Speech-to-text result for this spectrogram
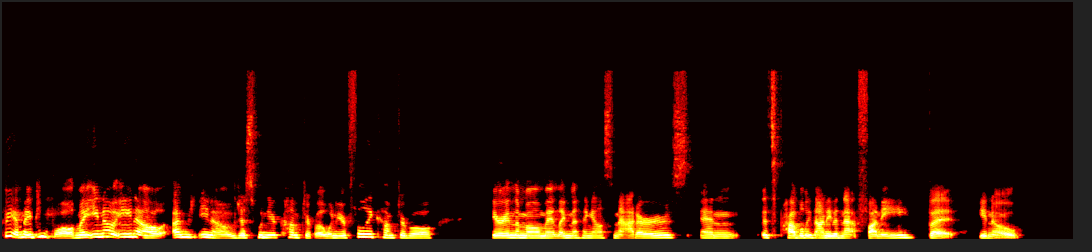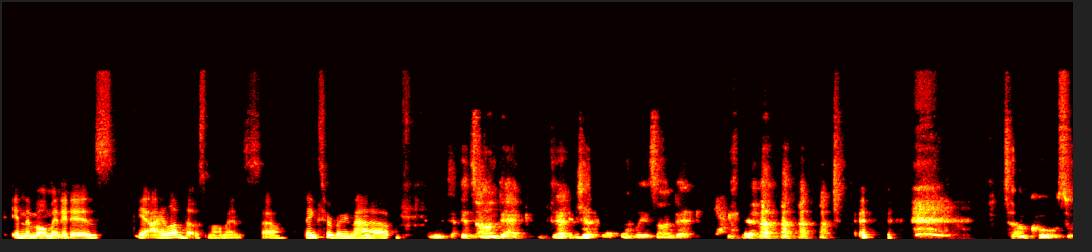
but yeah, my people, my you know, you know, I'm you know, just when you're comfortable, when you're fully comfortable you're in the moment, like nothing else matters. And it's probably not even that funny, but you know, in the moment it is. Yeah, I love those moments. So thanks for bringing that up. It's on deck. De- just simply, it's on deck. Yeah. so cool. So,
